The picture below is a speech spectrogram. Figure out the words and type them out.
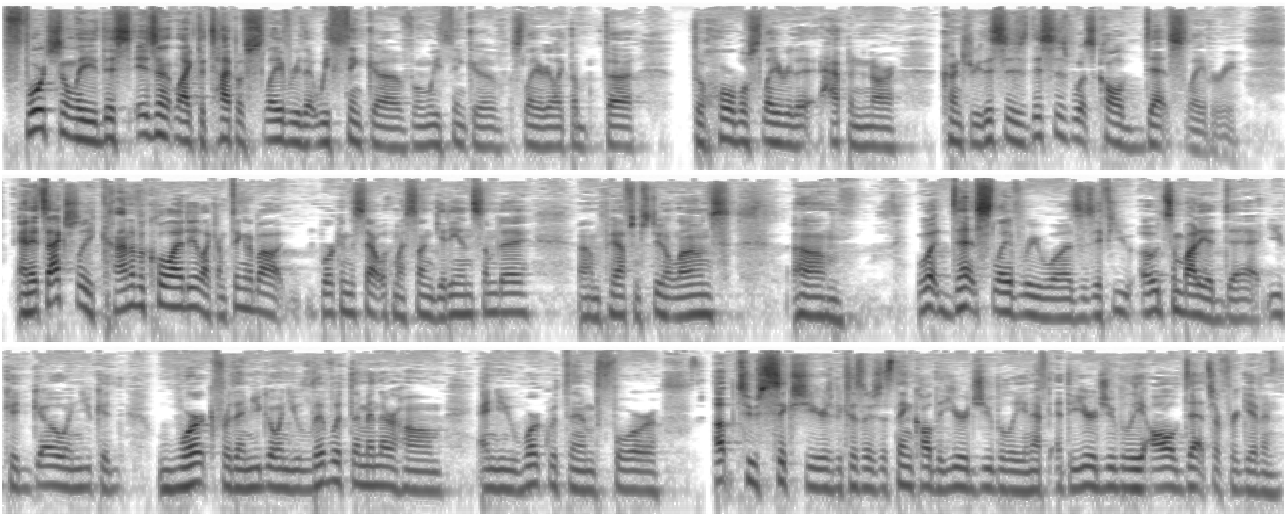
Fortunately, this isn't like the type of slavery that we think of when we think of slavery, like the, the, the horrible slavery that happened in our country. This is, this is what's called debt slavery. And it's actually kind of a cool idea. Like I'm thinking about working this out with my son Gideon someday, um, pay off some student loans. Um, What debt slavery was is if you owed somebody a debt, you could go and you could work for them. You go and you live with them in their home and you work with them for up to six years because there's a thing called the year of Jubilee. And at the year of Jubilee, all debts are forgiven.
